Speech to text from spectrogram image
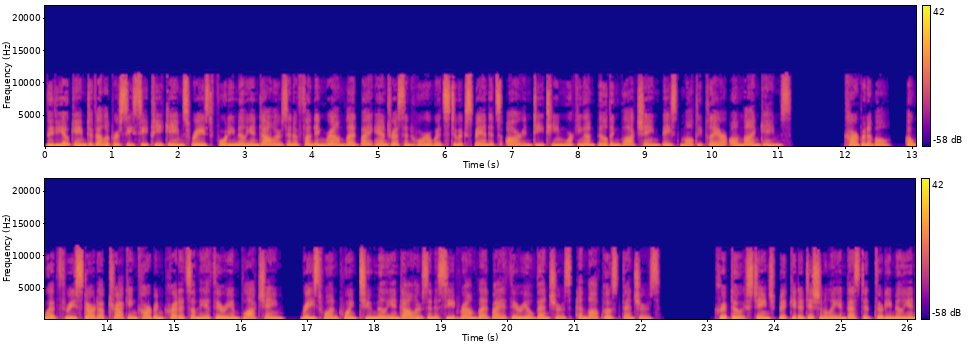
Video game developer CCP Games raised $40 million in a funding round led by Andreessen Horowitz to expand its R&D team working on building blockchain-based multiplayer online games. Carbonable, a Web3 startup tracking carbon credits on the Ethereum blockchain, raised $1.2 million in a seed round led by Ethereal Ventures and La Poste Ventures. Crypto exchange BitGet additionally invested $30 million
